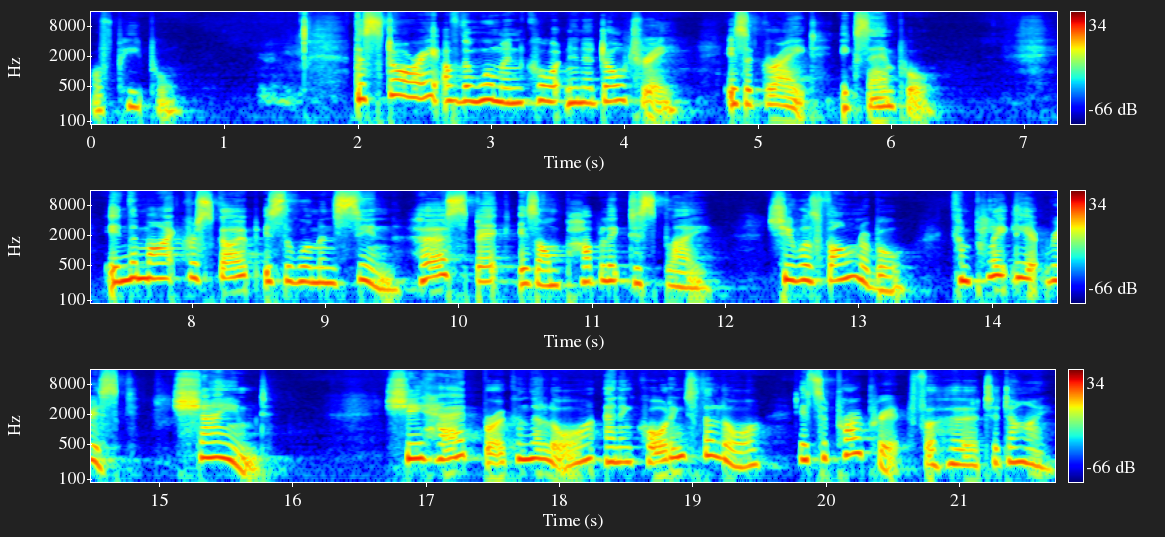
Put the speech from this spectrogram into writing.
of people. The story of the woman caught in adultery is a great example. In the microscope is the woman's sin. Her speck is on public display. She was vulnerable, completely at risk, shamed. She had broken the law, and according to the law, it's appropriate for her to die.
